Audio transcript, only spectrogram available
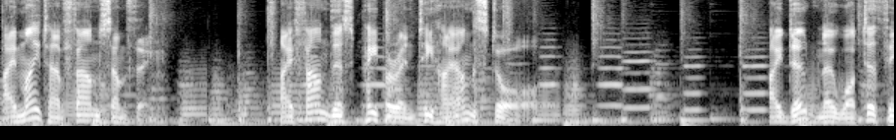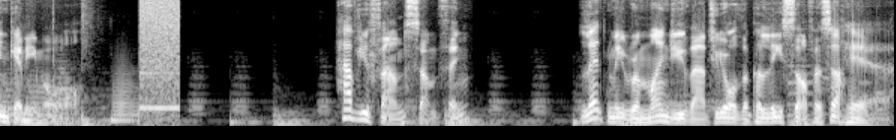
I might have found something. I found this paper in Taehyung store. I don't know what to think anymore. Have you found something? Let me remind you that you're the police officer here,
